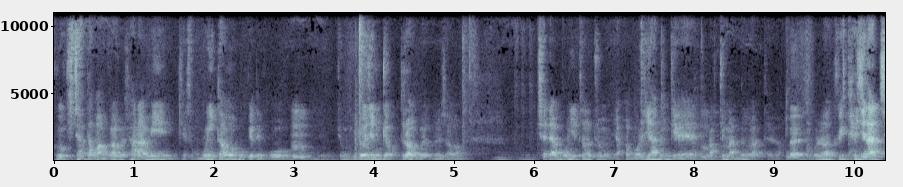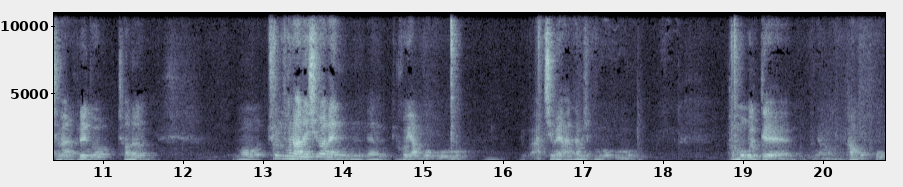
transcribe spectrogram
그거 귀찮다고 안 가면 사람이 계속 모니터만 보게 되고 음. 좀 이루어지는 게 없더라고요. 그래서 최대한 모니터를 좀 약간 멀리 하는 게 음. 맞긴 맞는 것 같아요. 네. 물론 그게 되지는 않지만 그래도 저는 뭐 출근하는 시간에는 거의 안 보고 아침에 한 30분 보고 밥 먹을 때 그냥 밥 먹고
